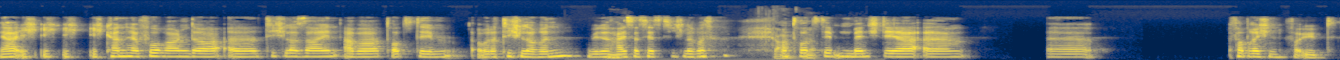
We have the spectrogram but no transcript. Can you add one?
Ja, ich, ich, ich, ich kann hervorragender äh, Tischler sein, aber trotzdem, oder Tischlerin, wie mhm. heißt das jetzt Tischlerin? Klar, und trotzdem ja. ein Mensch, der äh, äh, Verbrechen verübt.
